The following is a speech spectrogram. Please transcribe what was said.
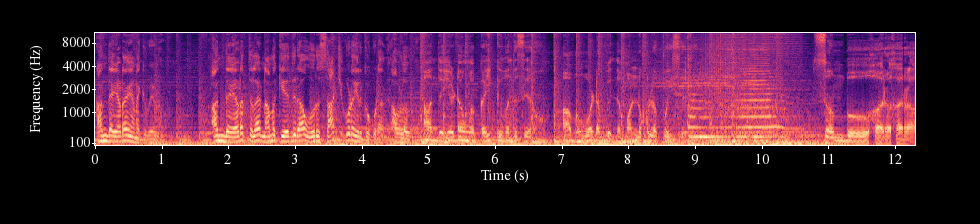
அந்த இடம் எனக்கு வேணும். அந்த இடத்துல நமக்கு எதிரா ஒரு சாட்சி கூட இருக்கக்கூடாது. அவ்வளவு. அந்த இடம் உங்க கைக்கு வந்து சேரும். அவன் உடம்பு இந்த மண்ணுக்குள்ள போய் சேரும். சம்போ ஹரஹரா.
